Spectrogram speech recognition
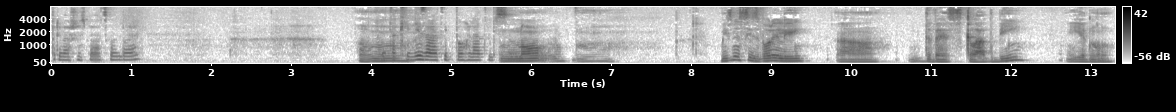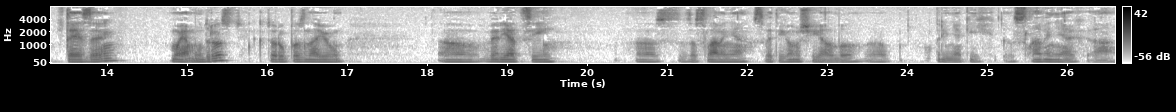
pri vašom speváckom zbore? Um, je mm. taký nezaletý pohľad. By som... No, my sme si zvolili dve skladby, jednu téze, Moja múdrosť, ktorú poznajú veriaci zo slávenia svätých Omší alebo pri nejakých sláveniach a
